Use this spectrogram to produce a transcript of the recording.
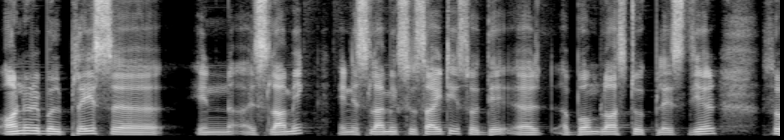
honorable place uh, in Islamic in Islamic society. So they, uh, a bomb blast took place there. So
